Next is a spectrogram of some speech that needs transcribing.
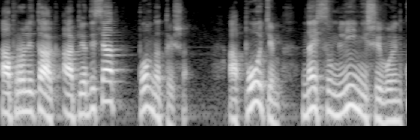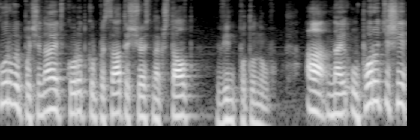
А про літак А-50 повна тиша. А потім найсумлінніші воєнкурви починають коротко писати щось на кшталт Він потонув. А найупоротіші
